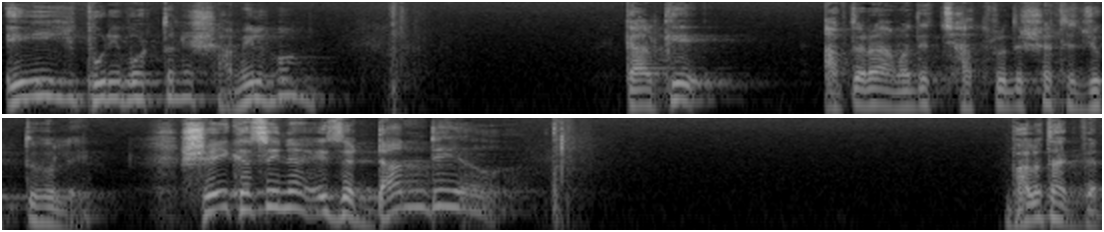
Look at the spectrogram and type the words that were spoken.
এই পরিবর্তনে সামিল হন। কালকে আপনারা আমাদের ছাত্রদের সাথে যুক্ত হলে Sheikh Hasina is a done deal ভালো থাকবেন।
